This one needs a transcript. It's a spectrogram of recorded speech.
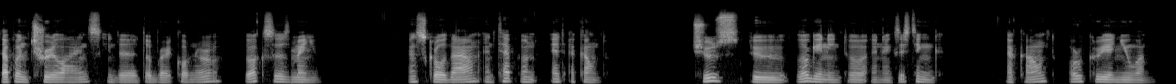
Tap on three lines in the top right corner to access menu, and scroll down and tap on Add Account. Choose to log in into an existing account or create a new one.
